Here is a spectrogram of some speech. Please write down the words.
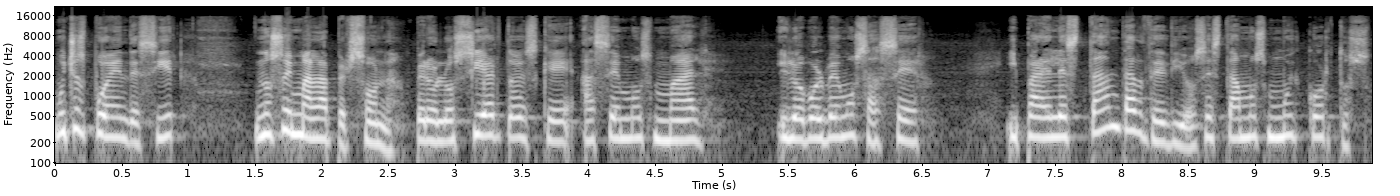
Muchos pueden decir, no soy mala persona, pero lo cierto es que hacemos mal y lo volvemos a hacer. Y para el estándar de Dios estamos muy cortos.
